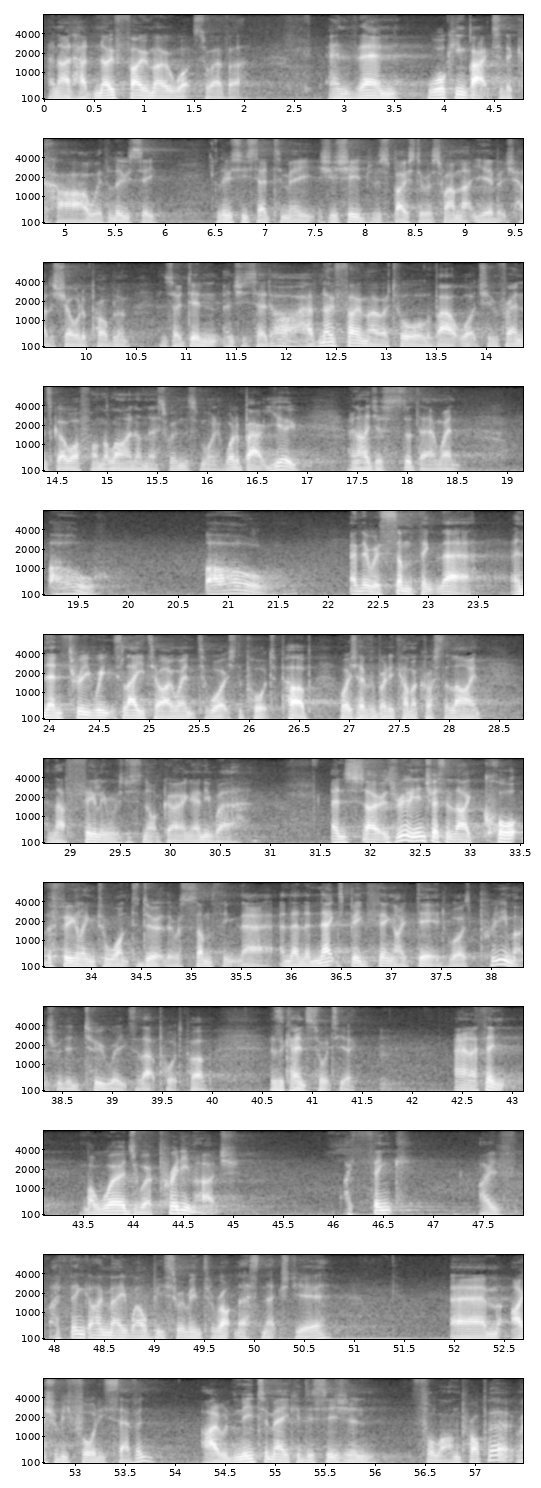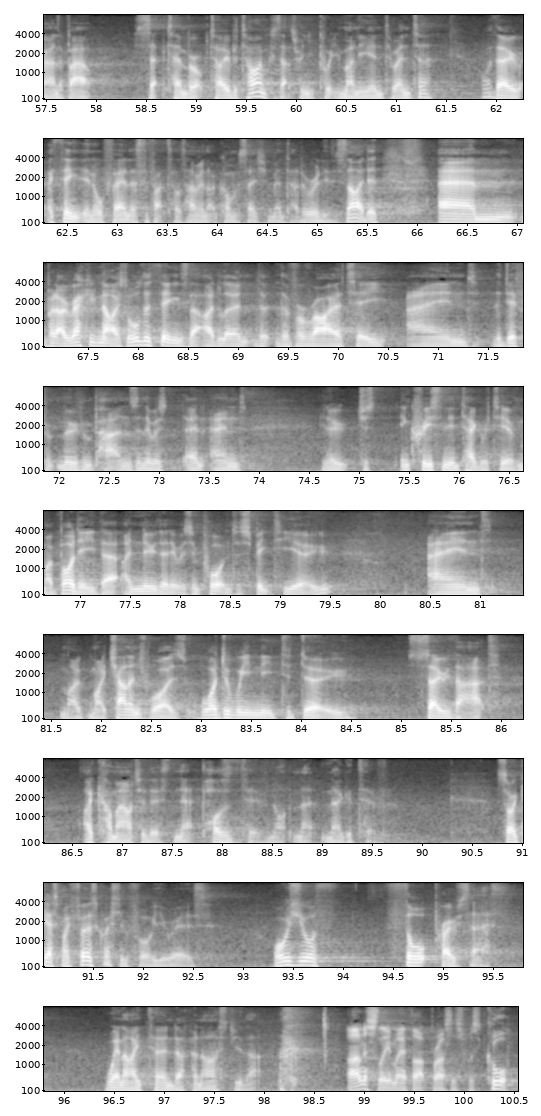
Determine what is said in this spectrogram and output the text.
and I'd had no FOMO whatsoever. And then walking back to the car with Lucy, Lucy said to me, she, she was supposed to have swam that year, but she had a shoulder problem and so didn't. And she said, Oh, I have no FOMO at all about watching friends go off on the line on their swim this morning. What about you? And I just stood there and went, Oh, oh, and there was something there. And then three weeks later, I went to watch the Port to Pub, watch everybody come across the line, and that feeling was just not going anywhere. And so it was really interesting that I caught the feeling to want to do it. There was something there. And then the next big thing I did was pretty much within two weeks of that Port to Pub, as I came to talk to you. And I think my words were pretty much, I think I've, I think I may well be swimming to Rottnest next year. Um, I should be 47. I would need to make a decision full on proper around about September, October time, because that's when you put your money in to enter. Although I think, in all fairness, the fact I was having that conversation meant I'd already decided. Um, but I recognised all the things that I'd learned, the, the, variety and the different movement patterns, and there was, and, and you know, just increasing the integrity of my body that I knew that it was important to speak to you. And my, my challenge was what do we need to do so that I come out of this net positive, not net negative? So I guess my first question for you is what was your th- thought process when I turned up and asked you that? Honestly, my thought process was cool.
